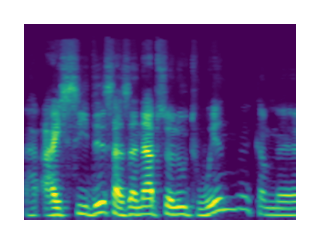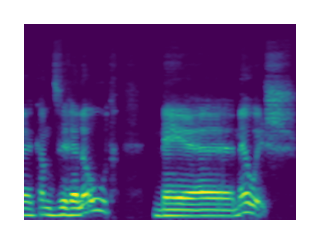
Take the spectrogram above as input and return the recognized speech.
I see this as an absolute win, comme, euh, comme dirait l'autre. Mais, mais oui, je suis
